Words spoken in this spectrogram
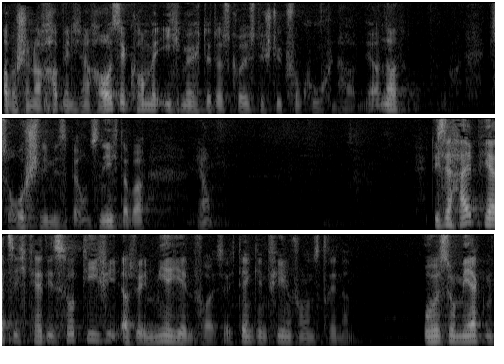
Aber schon nach, wenn ich nach Hause komme, ich möchte das größte Stück vom Kuchen haben. Ja, na, so schlimm ist es bei uns nicht, aber ja. Diese Halbherzigkeit ist so tief, also in mir jedenfalls, ich denke in vielen von uns drinnen wo wir so merken,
